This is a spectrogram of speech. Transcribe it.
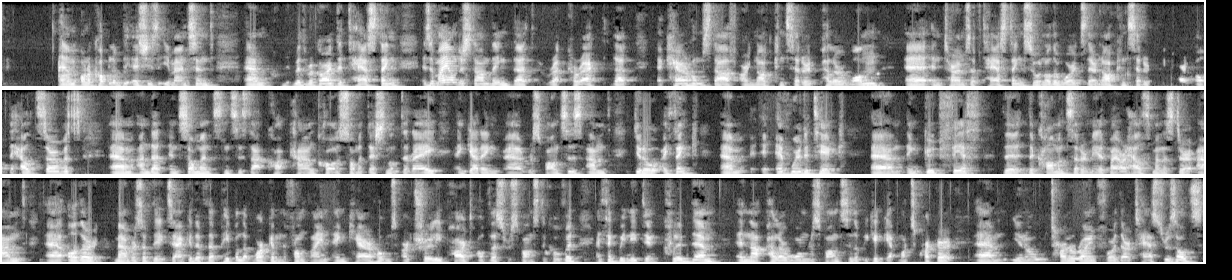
Um, on a couple of the issues that you mentioned, um, with regard to testing, is it my understanding that correct that uh, care home staff are not considered pillar one uh, in terms of testing? So, in other words, they're not considered part of the health service. Um, and that in some instances that ca- can cause some additional delay in getting uh, responses. And you know, I think um, if we're to take um, in good faith the, the comments that are made by our health minister and uh, other members of the executive that people that work in the front line in care homes are truly part of this response to COVID. I think we need to include them in that pillar one response so that we can get much quicker, um, you know, turnaround for their test results.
